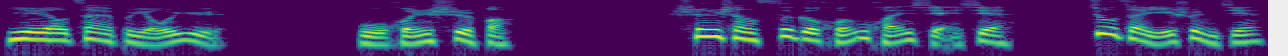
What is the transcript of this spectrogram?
叶耀再不犹豫，武魂释放，身上四个魂环显现，就在一瞬间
